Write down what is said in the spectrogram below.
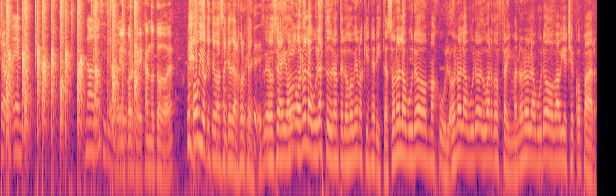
Yo, eh, no, no sé si Muy bien, Jorge, dejando todo, ¿eh? Obvio que te vas a quedar, Jorge. O sea, o, o no laburaste durante los gobiernos kirchneristas, o no laburó Majul, o no laburó Eduardo Feynman, o no laburó Babi Echecopar,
